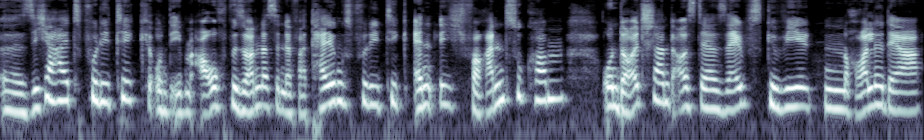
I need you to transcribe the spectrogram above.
äh, Sicherheitspolitik und eben auch besonders in der Verteidigungspolitik endlich voranzukommen und Deutschland aus der selbstgewählten Rolle der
